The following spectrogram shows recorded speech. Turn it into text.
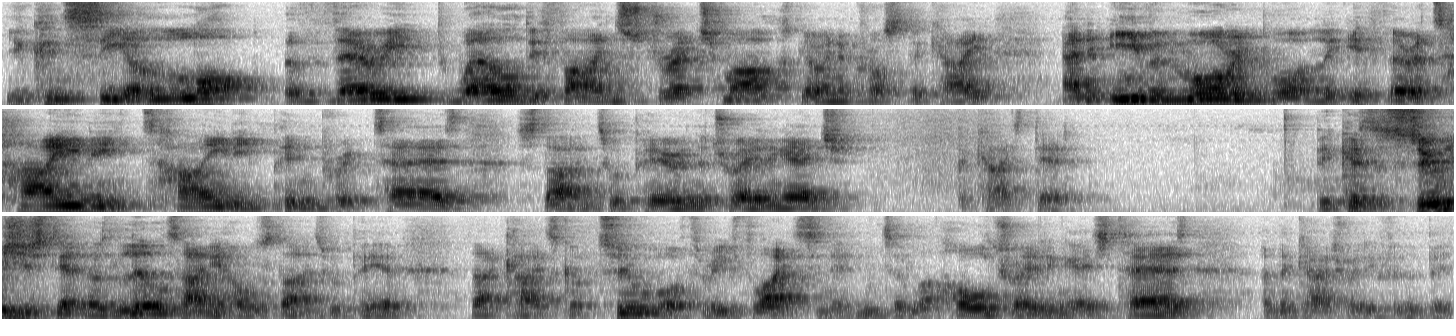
you can see a lot of very well-defined stretch marks going across the kite, and even more importantly, if there are tiny, tiny pinprick tears starting to appear in the trailing edge, the kite's dead. Because as soon as you get those little tiny holes starting to appear, that kite's got two or three flights in it until that whole trailing edge tears and the kite's ready for the bin.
